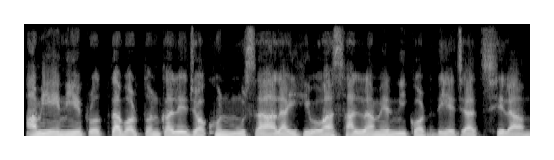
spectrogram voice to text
আমি এ নিয়ে প্রত্যাবর্তনকালে যখন মুসা আলাইহি ওয়াসাল্লামের নিকট দিয়ে যাচ্ছিলাম,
